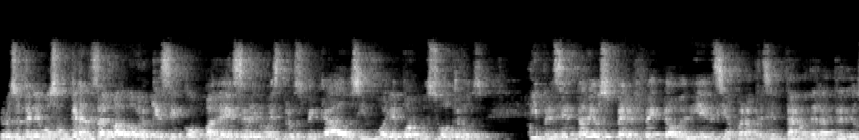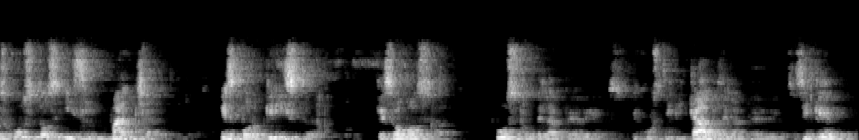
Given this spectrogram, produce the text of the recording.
Pero eso tenemos un gran Salvador que se compadece de nuestros pecados y muere por nosotros y presenta a Dios perfecta obediencia para presentarnos delante de Dios justos y sin mancha. Es por Cristo que somos justos delante de Dios y justificados delante de Dios. Así que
